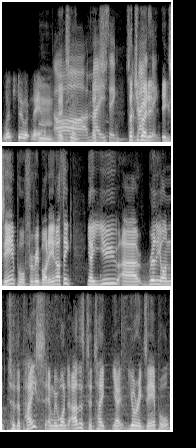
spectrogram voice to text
let's do it now. Mm, Oh, excellent. That's amazing. such a great example for everybody. And I think you know you are really on to the pace, and we want others to take you know your example.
